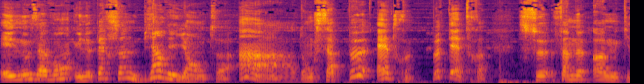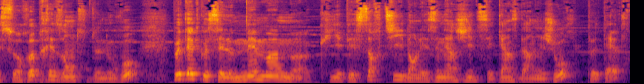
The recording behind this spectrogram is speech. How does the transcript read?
Et nous avons une personne bienveillante. Ah, donc ça peut être, peut-être, ce fameux homme qui se représente de nouveau. Peut-être que c'est le même homme qui était sorti dans les énergies de ces 15 derniers jours, peut-être.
